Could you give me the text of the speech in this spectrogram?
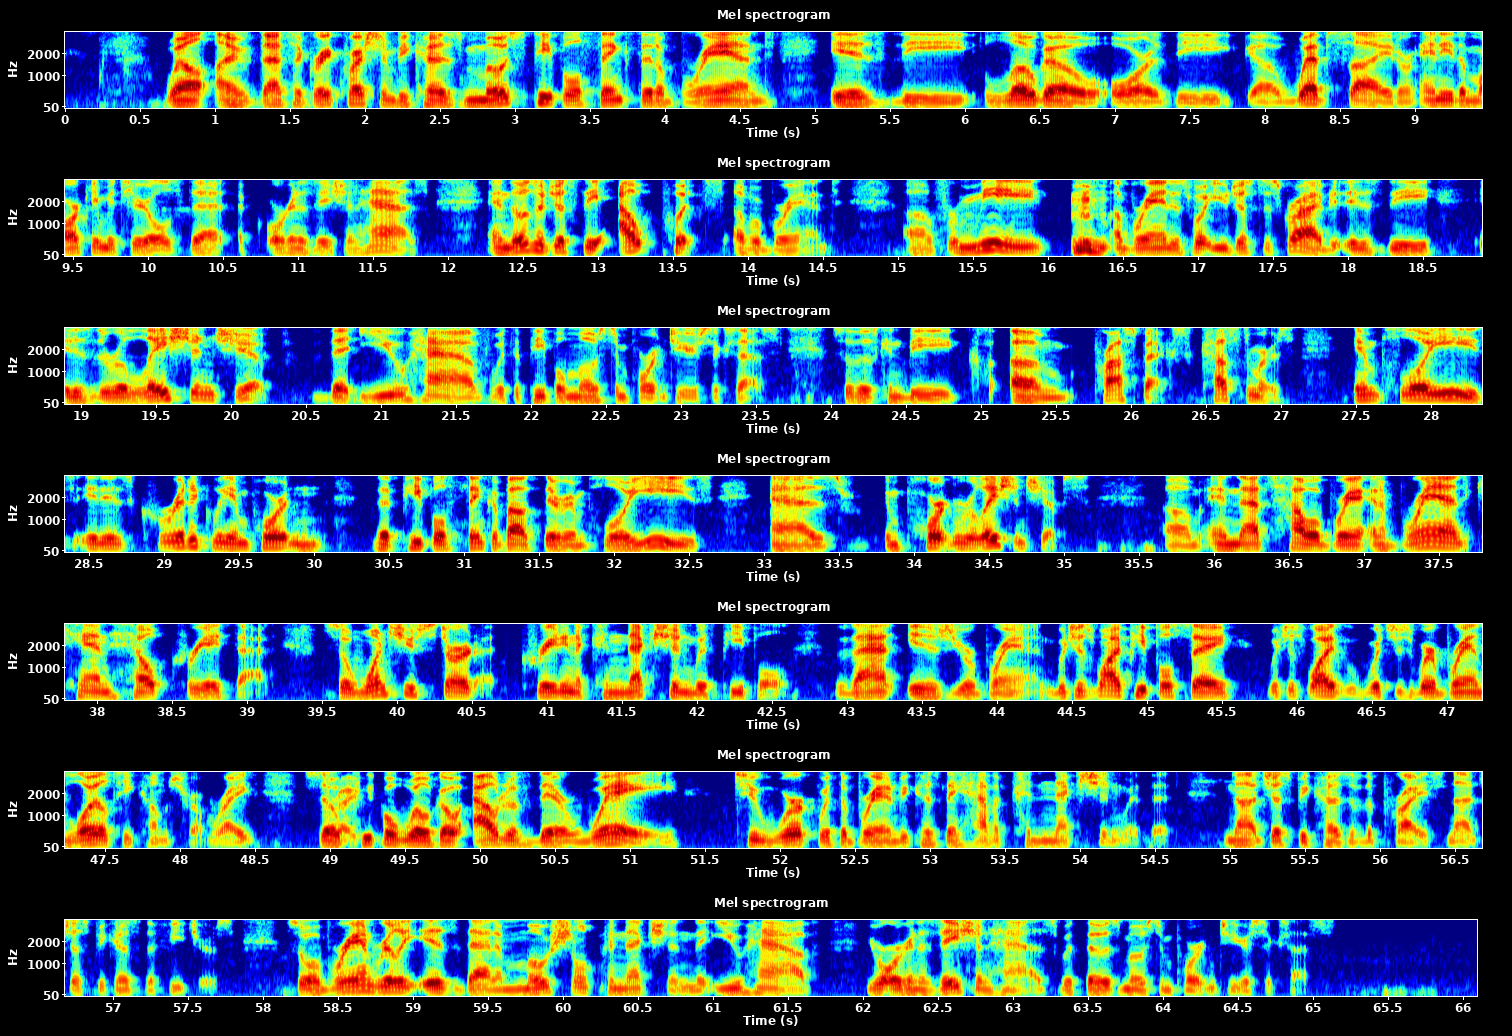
Well, I, that's a great question because most people think that a brand is the logo or the uh, website or any of the marketing materials that an organization has. And those are just the outputs of a brand. Uh, for me, a brand is what you just described. It is the it is the relationship that you have with the people most important to your success. So those can be um, prospects, customers, employees. It is critically important that people think about their employees as important relationships. Um, and that's how a brand and a brand can help create that. So once you start creating a connection with people, that is your brand, which is why people say, which is why, which is where brand loyalty comes from, right? So right. people will go out of their way to work with a brand because they have a connection with it, not just because of the price, not just because of the features. So a brand really is that emotional connection that you have, your organization has with those most important to your success.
